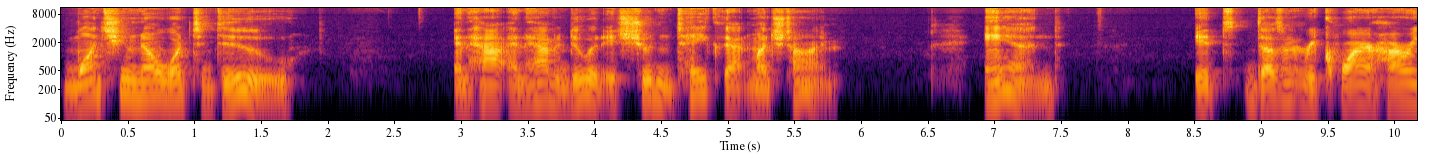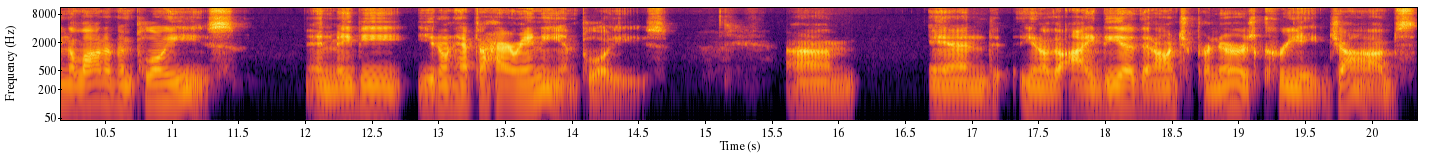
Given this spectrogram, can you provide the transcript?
once you know what to do and how and how to do it, it shouldn't take that much time. And it doesn't require hiring a lot of employees. And maybe you don't have to hire any employees. Um, and you know the idea that entrepreneurs create jobs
